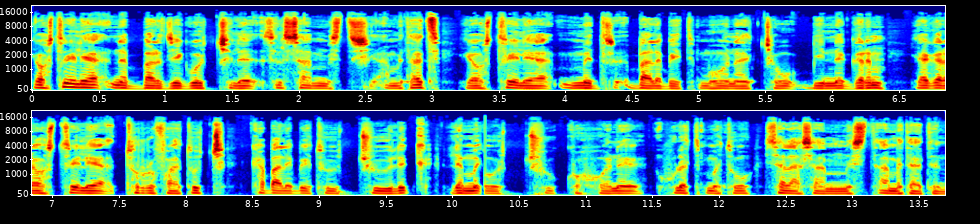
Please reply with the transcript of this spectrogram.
የአውስትሬልያ ነባር ዜጎች ለ65 ሺህ ዓመታት የአውስትሬልያ ምድር ባለቤት መሆናቸው ቢነገርም የአገር አውስትሬልያ ትሩፋቶች ከባለቤቶቹ ይልቅ ለመጪዎቹ ከሆነ 235 ዓመታትን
